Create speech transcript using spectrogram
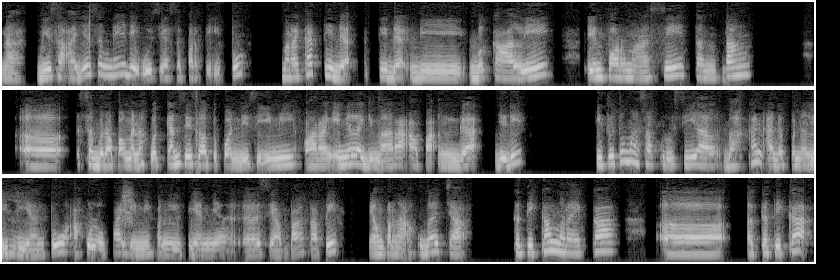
Nah, bisa aja sebenarnya di usia seperti itu mereka tidak tidak dibekali informasi tentang uh, seberapa menakutkan sih suatu kondisi ini, orang ini lagi marah apa enggak. Jadi itu tuh masa krusial. Bahkan ada penelitian hmm. tuh, aku lupa ini penelitiannya uh, siapa, tapi yang pernah aku baca, ketika mereka, uh, ketika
